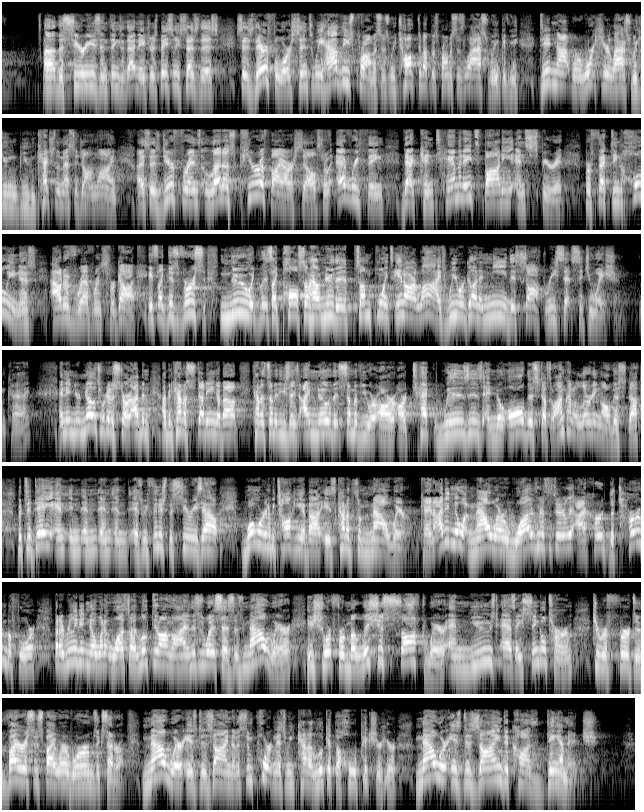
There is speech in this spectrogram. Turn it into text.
uh, the series and things of that nature. It basically says this. Says, therefore, since we have these promises, we talked about those promises last week. If you did not or weren't here last week, you can, you can catch the message online. Uh, it says, dear friends, let us purify ourselves from everything that contaminates body and spirit, perfecting holiness out of reverence for God. It's like this verse knew, it's like Paul somehow knew that at some points in our lives, we were going to need this soft reset situation. Okay? And in your notes, we're going to start. I've been, I've been kind of studying about kind of some of these things. I know that some of you are, are, are tech whizzes and know all this stuff, so I'm kind of learning all this stuff. But today, and, and, and, and, and as we finish the series out, what we're going to be talking about is kind of some malware. Okay, and I didn't know what malware was necessarily. I heard the term before, but I really didn't know what it was. So I looked it online, and this is what it says. It says malware is short for malicious software and used as a single term to refer to viruses, spyware, worms, etc. Malware is designed, now this is important as we kind of look at the whole picture here. Malware is designed to cause damage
